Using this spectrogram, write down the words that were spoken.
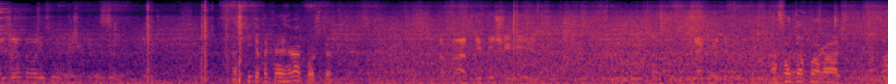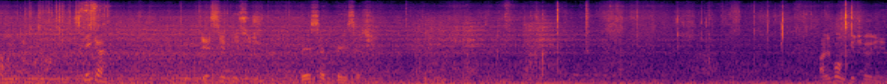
Из-за этого рисунка А скільки така ігра коштує? такая 2000 гривен. Дякую тебе. А фотоапарат? Скільки? 10 тысяч. 10 тисяч. Альбом 1000 гривен.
